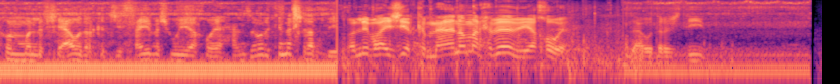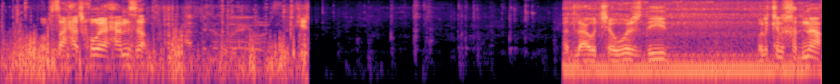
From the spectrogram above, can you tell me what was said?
تكون مولف شي عاود راه كتجي صعيبه شوية اخويا حمزة ولكن اش غدير؟ واللي بغى يجي يركب معنا مرحبا بيه اخويا العود راه جديد. وبصحة خويا حمزة. هاد العود تا هو جديد ولكن خدناه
